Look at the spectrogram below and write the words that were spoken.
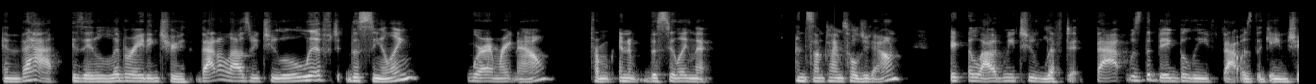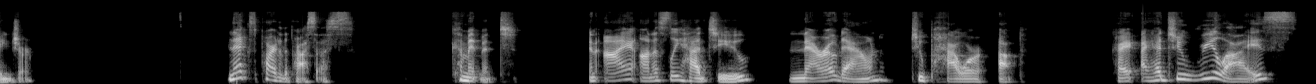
And that is a liberating truth. That allows me to lift the ceiling where I'm right now from in the ceiling that and sometimes hold you down. It allowed me to lift it. That was the big belief. That was the game changer. Next part of the process commitment. And I honestly had to narrow down to power up. Okay. I had to realize,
